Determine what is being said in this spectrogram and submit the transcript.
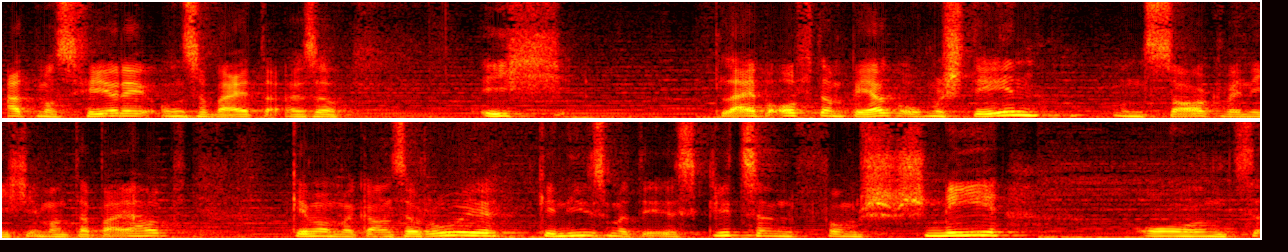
Atmosphäre und so weiter. Also ich bleibe oft am Berg oben stehen und sage, wenn ich jemanden dabei habe, gehen wir mal ganz in Ruhe, genießen wir das Glitzern vom Schnee und äh,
